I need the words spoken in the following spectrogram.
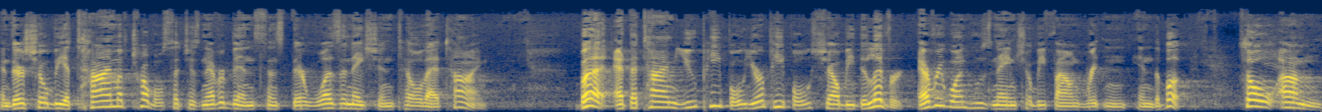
And there shall be a time of trouble such as never been since there was a nation till that time. But at that time, you people, your people, shall be delivered. Everyone whose name shall be found written in the book. So um,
